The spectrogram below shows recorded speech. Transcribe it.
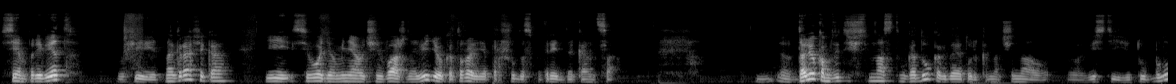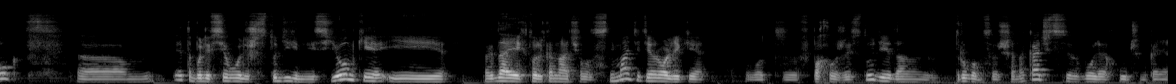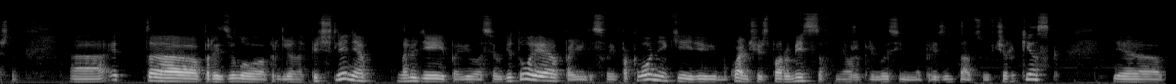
Всем привет! В эфире Этнографика. И сегодня у меня очень важное видео, которое я прошу досмотреть до конца. В далеком 2017 году, когда я только начинал э, вести YouTube-блог, эм, это были всего лишь студийные съемки, и когда я их только начал снимать, эти ролики, вот в похожей студии, да, в другом совершенно качестве, в более худшем, конечно, э, это произвело определенное впечатление, на людей появилась аудитория, появились свои поклонники, и буквально через пару месяцев меня уже пригласили на презентацию в Черкесск,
